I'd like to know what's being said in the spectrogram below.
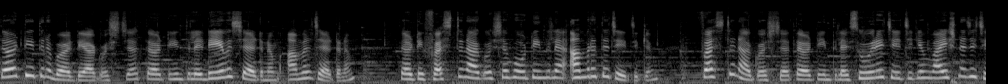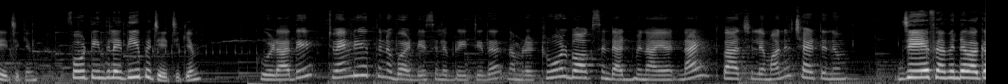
തേർട്ടീത്തിന് ബർത്ത്ഡേ ആഘോഷിച്ച തേർട്ടീൻത്തിലെ ഡേവിസ് ചേട്ടനും അമൽ ചേട്ടനും തേർട്ടി ഫസ്റ്റിന് ആഘോഷിച്ച ഫോർട്ടീൻത്തിലെ അമൃത ചേച്ചിക്കും ഫസ്റ്റിന് ആഘോഷിച്ച തേർട്ടീൻത്തിലെ സൂര്യ ചേച്ചിക്കും വൈഷ്ണജ ചേച്ചിക്കും ഫോർട്ടീൻത്തിലെ ദീപ ചേച്ചിക്കും. കൂടാതെ ട്വന്റി എയ്ത്തിന് ബർത്ത്ഡേ സെലിബ്രേറ്റ് ചെയ്ത് നമ്മുടെ ട്രോൾ ബോക്സിന്റെ അഡ്മിനായ നയൻത് ബാച്ചിലെ മനു ചേട്ടനും ജെ എഫ് എമ്മിന്റെ വക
